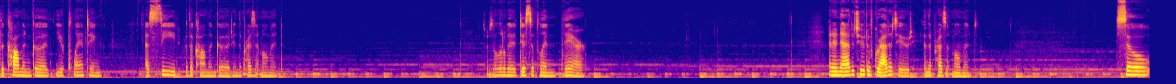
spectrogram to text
the common good you're planting a seed for the common good in the present moment. There's a little bit of discipline there. And an attitude of gratitude in the present moment. So,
